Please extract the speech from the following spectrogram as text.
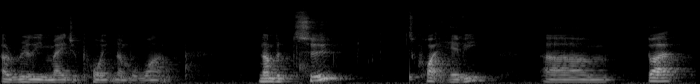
a really major point, number one. Number two, it's quite heavy, um, but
